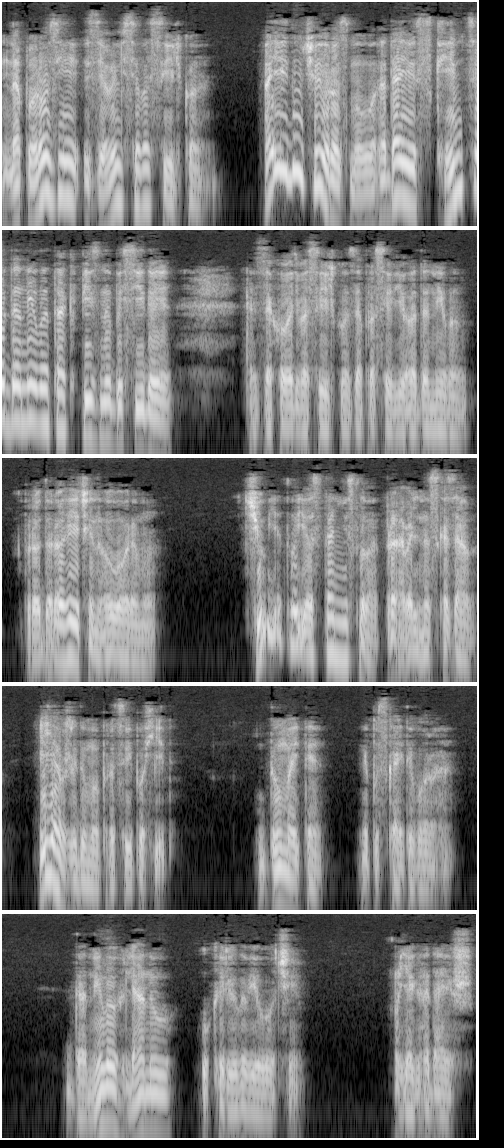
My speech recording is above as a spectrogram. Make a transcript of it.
На порозі з'явився Василько. А я йду чую розмову. Гадаю, з ким це Данило так пізно бесідує. Заходь, Василько, запросив його Данило. Про Дорогичин говоримо. Чув я твої останні слова, правильно сказав. І я вже думав про цей похід. Думайте, не пускайте ворога. Данило глянув у Кирилові очі. Як гадаєш,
